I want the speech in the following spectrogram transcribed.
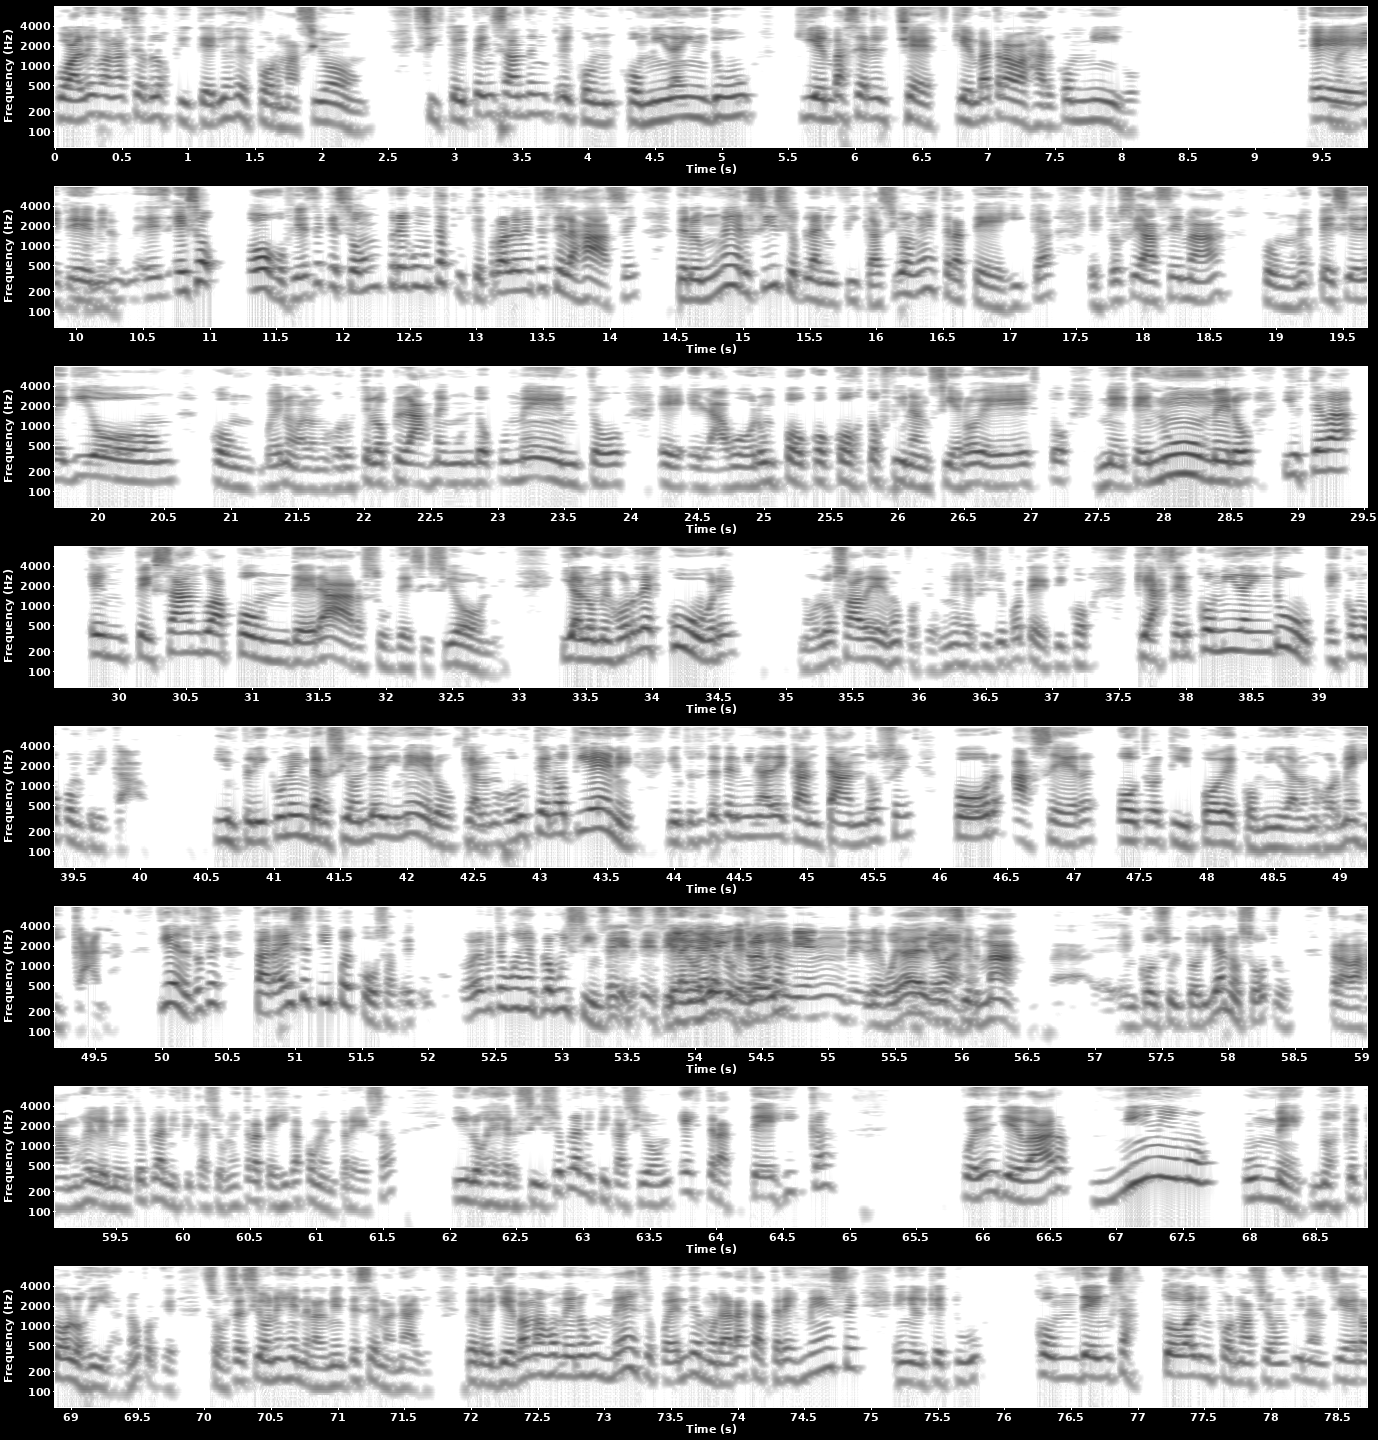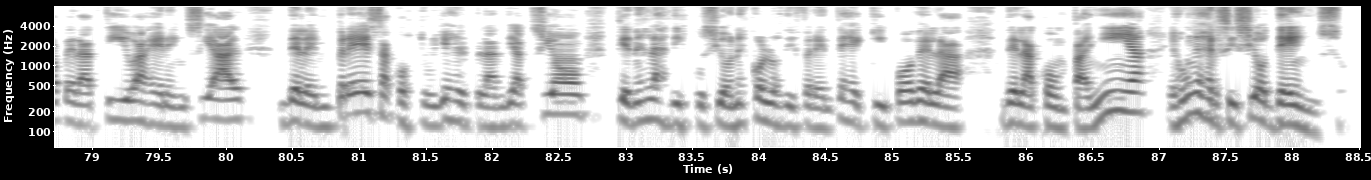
¿Cuáles van a ser los criterios de formación? Si estoy pensando en, en con comida hindú, ¿quién va a ser el chef? ¿Quién va a trabajar conmigo? Eh, eh, eso, ojo, fíjense que son preguntas que usted probablemente se las hace, pero en un ejercicio de planificación estratégica, esto se hace más con una especie de guion, con, bueno, a lo mejor usted lo plasma en un documento, eh, elabora un poco costo financiero de esto, mete número y usted va empezando a ponderar sus decisiones y a lo mejor descubre, no lo sabemos porque es un ejercicio hipotético, que hacer comida hindú es como complicado. Implica una inversión de dinero que a lo mejor usted no tiene y entonces usted termina decantándose por hacer otro tipo de comida, a lo mejor mexicana. ¿Tiene? Entonces, para ese tipo de cosas, eh, obviamente es un ejemplo muy simple. Sí, sí, sí. Les es les ilustrar doy- también. de- les voy a de qué va, decir ¿no? más. En consultoría nosotros trabajamos elementos de planificación estratégica con empresas y los ejercicios de planificación estratégica pueden llevar mínimo un mes, no es que todos los días, ¿no? Porque son sesiones generalmente semanales, pero lleva más o menos un mes, se pueden demorar hasta tres meses en el que tú condensas toda la información financiera, operativa, gerencial de la empresa, construyes el plan de acción, tienes las discusiones con los diferentes equipos de la, de la compañía. Es un ejercicio denso.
